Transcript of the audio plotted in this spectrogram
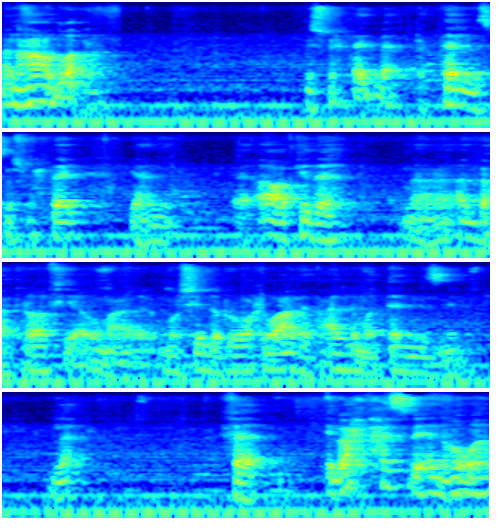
ما أنا هقعد وأقرأ. مش محتاج بقى أتلمس مش محتاج يعني أقعد كده مع أب اعترافي أو مع مرشد الروح وأقعد أتعلم وأتلمذ منه. لا. فالواحد حاسس بأن هو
